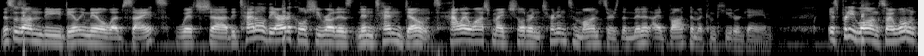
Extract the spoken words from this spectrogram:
this was on the Daily Mail website, which uh, the title of the article she wrote is "Nintendo Don't: How I Watched My Children Turn into Monsters the Minute I Bought Them a Computer Game." It's pretty long, so I won't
